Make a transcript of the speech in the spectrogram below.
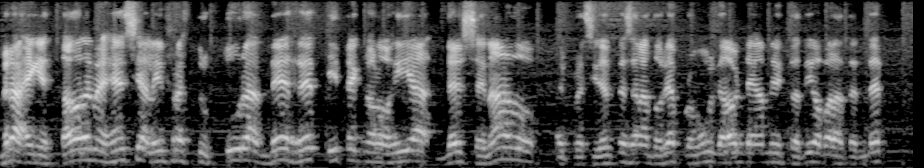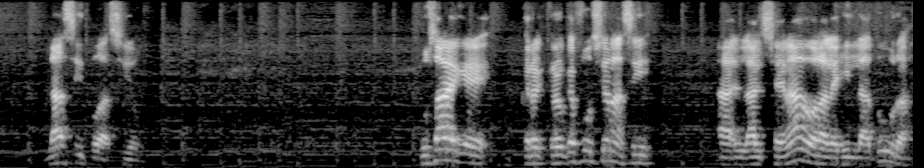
Mira, en estado de emergencia, la infraestructura de red y tecnología del Senado, el presidente senatorial promulga orden administrativa para atender la situación. Tú sabes que creo, que funciona así. Al, Senado, a la legislatura,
